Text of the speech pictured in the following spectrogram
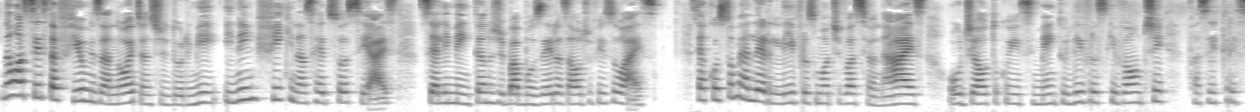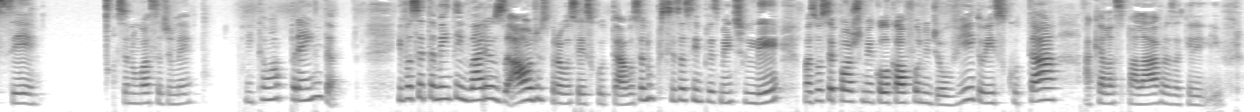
não assista filmes à noite antes de dormir e nem fique nas redes sociais se alimentando de baboseiras audiovisuais. Se acostume a ler livros motivacionais ou de autoconhecimento, livros que vão te fazer crescer. Você não gosta de ler? Então aprenda. E você também tem vários áudios para você escutar. Você não precisa simplesmente ler, mas você pode também colocar o fone de ouvido e escutar aquelas palavras daquele livro.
